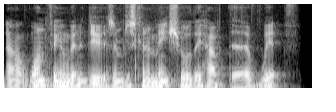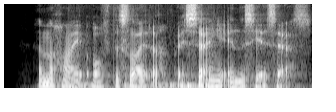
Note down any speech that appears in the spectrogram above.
Now, one thing I'm going to do is I'm just going to make sure they have the width and the height of the slider by setting it in the CSS.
